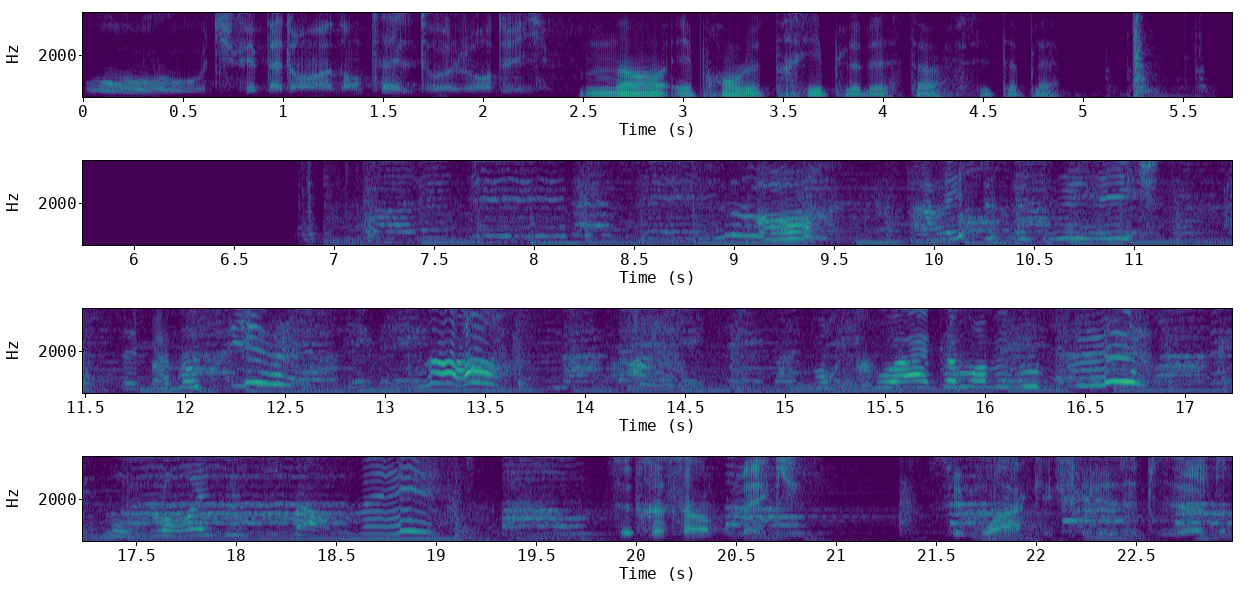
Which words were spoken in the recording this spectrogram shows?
Ouh, tu fais pas dans la dentelle toi aujourd'hui. Non, et prends le triple best-of s'il te plaît. Non Arrêtez cette musique C'est pas possible Non Ah, Pourquoi? Comment avez-vous pu? Mon plan était si parfait C'est très simple, mec. C'est moi qui écris les épisodes.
